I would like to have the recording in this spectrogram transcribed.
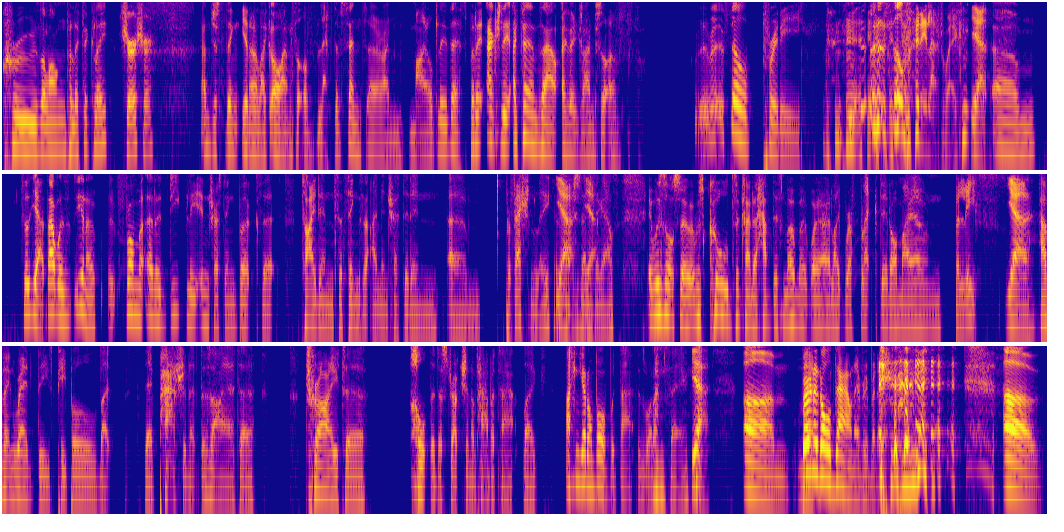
cruise along politically. Sure, sure. and just think you know like oh i'm sort of left of center. I'm mildly this. But it actually it turns out i think i'm sort of uh, still pretty still pretty left wing Yeah, um so yeah that was you know from a, a deeply interesting book that tied into things that i'm interested in um professionally as Yeah, much as yeah. anything else. It was also it was cool to kind of have this moment where i like reflected on my own beliefs. Yeah, having read these people like their passionate desire to try to halt the destruction of habitat like i can get on board with that is what i'm saying. Yeah. Um, burn my- it all down everybody. Um,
